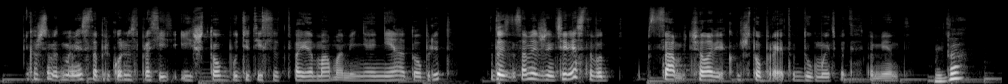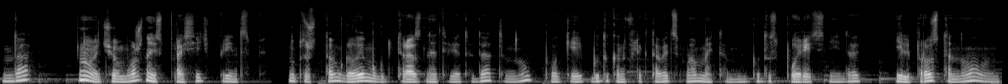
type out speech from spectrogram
Мне кажется, в этот момент это прикольно спросить, и что будет, если твоя мама меня не одобрит? То есть, на самом деле же интересно, вот сам человек, он что про это думает в этот момент? Да, да. Ну, а что, можно и спросить, в принципе. Ну, потому что там в голове могут быть разные ответы, да, там, ну, окей, буду конфликтовать с мамой, там, буду спорить с ней, да, или просто, ну,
